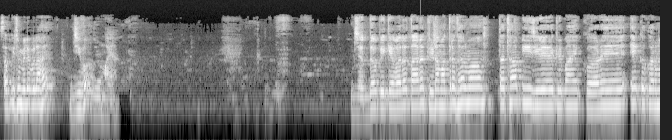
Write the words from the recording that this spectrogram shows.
সবকিছু মিলে বলা হয় জীব মায়া যদ্যপি কেবল তার ক্রীড়া মাত্র ধর্ম তথাপি জীবের কৃপায় করে এক কর্ম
